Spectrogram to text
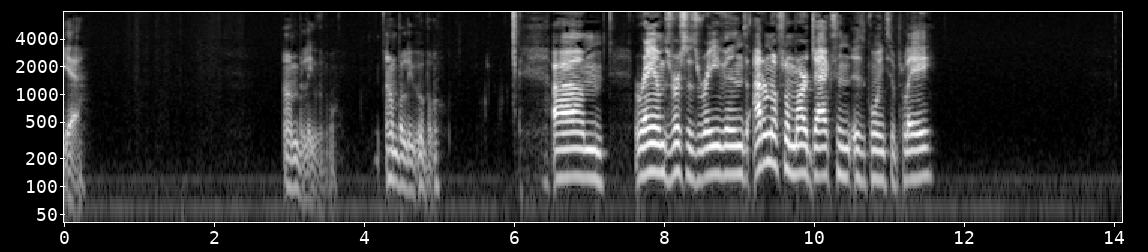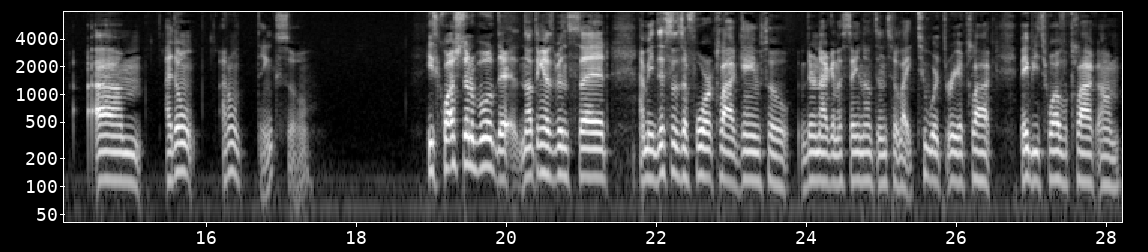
yeah. Unbelievable. Unbelievable. Um, Rams versus Ravens. I don't know if Lamar Jackson is going to play. Um, I don't. I don't think so. He's questionable. There, nothing has been said. I mean, this is a four o'clock game, so they're not gonna say nothing until like two or three o'clock, maybe twelve o'clock. Um,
